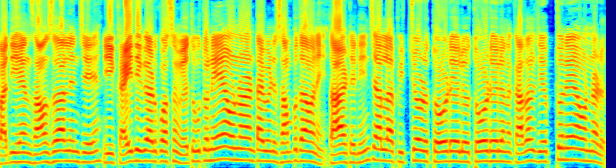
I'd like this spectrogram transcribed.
పదిహేను సంవత్సరాల నుంచి ఈ ఖైదీగాడు కోసం వెతుకుతూనే ఉన్నాడంట వీడిని చంపుతామని. తాటి నుంచి అలా పిచ్చోడు తోడేలు తోడేలు అని కథలు చెప్తూనే ఉన్నాడు.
